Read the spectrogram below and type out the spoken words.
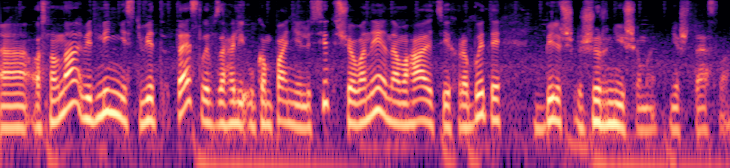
Е, Основна відмінність від Тесли взагалі у компанії Lucid, що вони намагаються їх робити більш жирнішими, ніж Тесла.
